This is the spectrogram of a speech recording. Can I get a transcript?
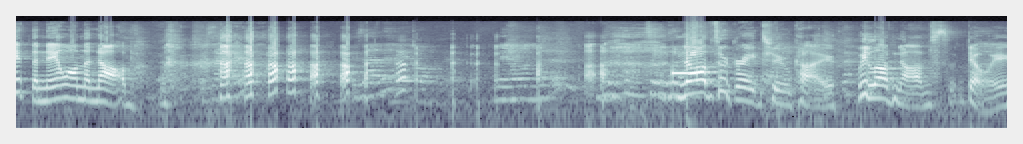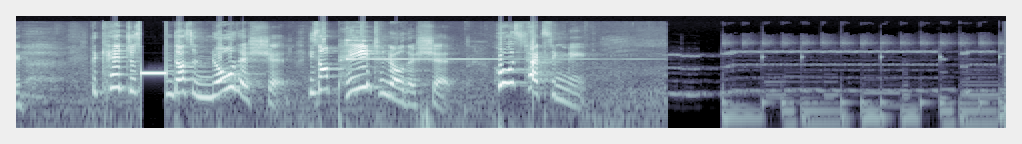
hit the nail on the knob. Is that it? Is that it? Nail on the? So knobs are great too, Kai. We love knobs, don't we? The kid just doesn't know this shit. He's not paid to know this shit. Who's texting me?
